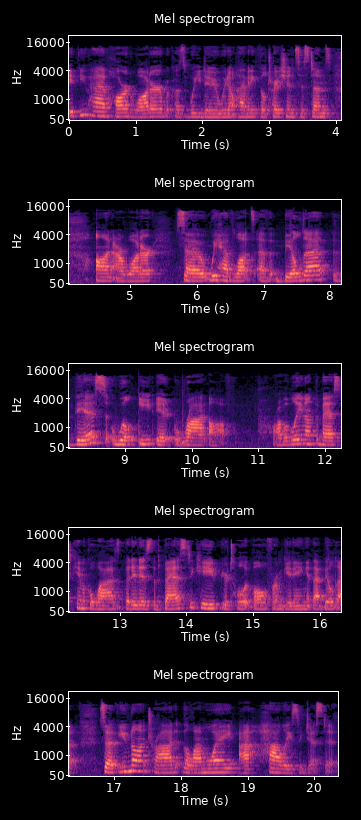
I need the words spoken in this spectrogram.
if you have hard water, because we do, we don't have any filtration systems on our water, so we have lots of buildup. This will eat it right off. Probably not the best chemical wise, but it is the best to keep your toilet bowl from getting that buildup. So if you've not tried the Lime-A-Way, I highly suggest it.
